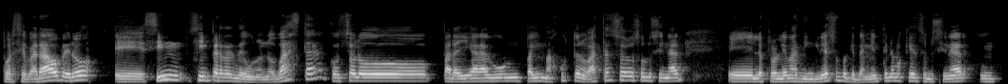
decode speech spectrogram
por separado, pero eh, sin, sin perder de uno. No basta con solo, para llegar a algún país más justo, no basta solo solucionar eh, los problemas de ingresos, porque también tenemos que solucionar un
